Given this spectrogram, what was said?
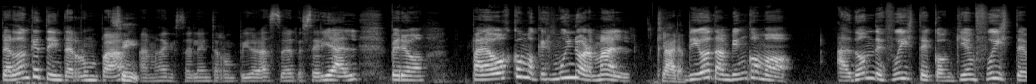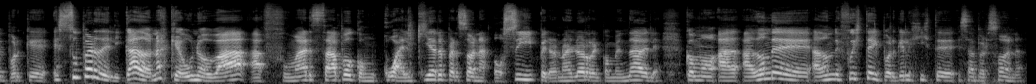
Perdón que te interrumpa, Sí. además de que soy la interrumpidora ser- serial, pero para vos como que es muy normal. Claro. Digo también como a dónde fuiste, con quién fuiste, porque es súper delicado. No es que uno va a fumar sapo con cualquier persona, o sí, pero no es lo recomendable. Como a, a dónde, a dónde fuiste y por qué elegiste esa persona.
